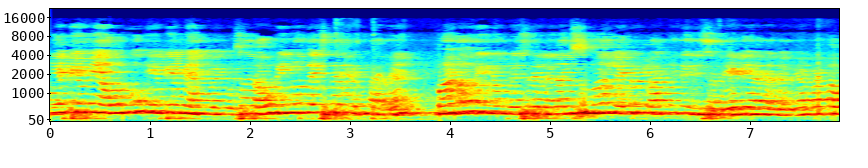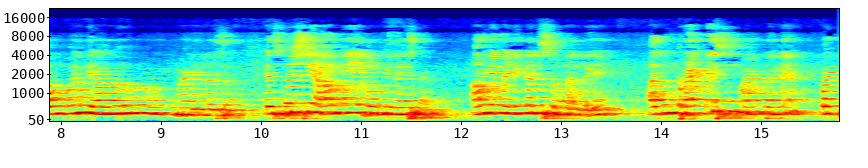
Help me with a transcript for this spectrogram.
ಕೆ ಪಿ ಎಂ ಅವ್ರಿಗೂ ಕೆ ಪಿ ಎಂ ಹಾಕ್ಬೇಕು ಸರ್, ಅವ್ರು ಇನ್ನೊಂದು ಹೆಸರಲ್ಲಿ ಇರ್ತಾರೆ ಮಾಡೋರು ಇನ್ನೊಂದು ಹೆಸರಲ್ಲ ನಾನು ಸುಮಾರು ಲೆಟರ್ ಹಾಕಿದ್ದೀನಿ ಸರ್ ಎ ಡಿ ಆರ್ ಅಲ್ಲಿ. ಬಟ್ ಅವ್ರು ಬಂದು ಯಾವ್ದಾದ್ರು ಮಾಡಿಲ್ಲ ಸರ್. ಎಸ್ಪೆಷಲಿ ಅವನಿಗೆ ಗೊತ್ತಿದೆ ಸರ್. ಅವನೇ ಮೆಡಿಕಲ್ ಸ್ಟೋರ್ ಅಲ್ಲಿ ಅದು ಪ್ರಾಕ್ಟೀಸ್ ಮಾಡ್ತಾನೆ, ಬಟ್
